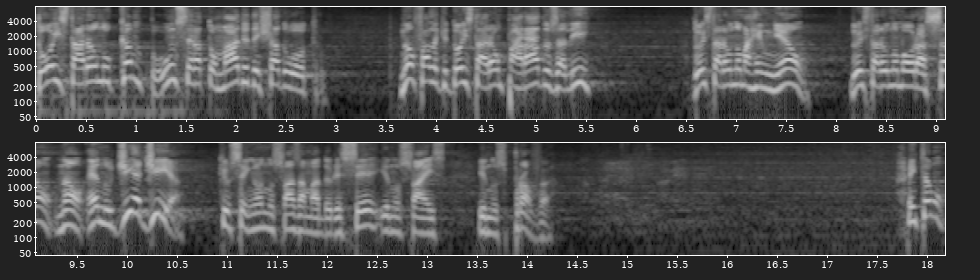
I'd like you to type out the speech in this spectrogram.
Dois estarão no campo, um será tomado e deixado o outro. Não fala que dois estarão parados ali, dois estarão numa reunião, dois estarão numa oração. Não, é no dia a dia que o Senhor nos faz amadurecer e nos faz e nos prova. Então,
